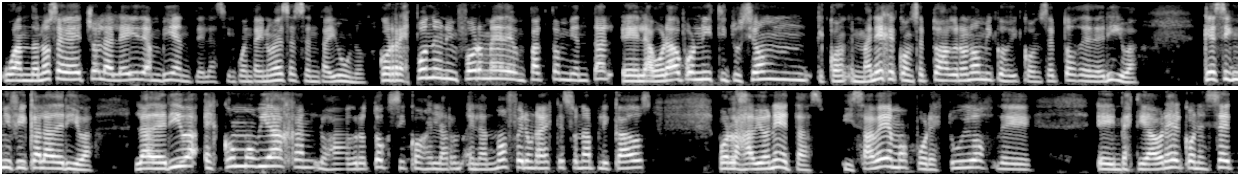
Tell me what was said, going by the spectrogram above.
cuando no se ha hecho la ley de ambiente, la 5961. Corresponde un informe de impacto ambiental elaborado por una institución que maneje conceptos agronómicos y conceptos de deriva. ¿Qué significa la deriva? La deriva es cómo viajan los agrotóxicos en la, en la atmósfera una vez que son aplicados por las avionetas. Y sabemos por estudios de eh, investigadores del CONECET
